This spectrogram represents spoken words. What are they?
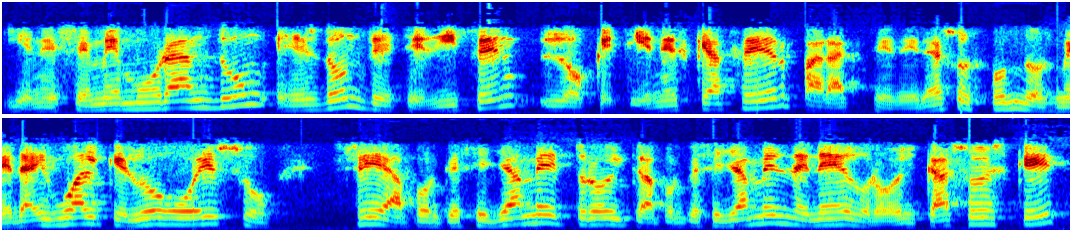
y en ese memorándum es donde te dicen lo que tienes que hacer para acceder a esos fondos. Me da igual que luego eso sea porque se llame Troika, porque se llame de negro. El caso es que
